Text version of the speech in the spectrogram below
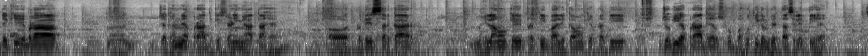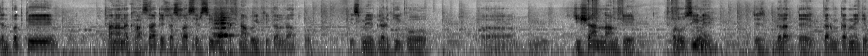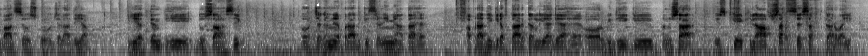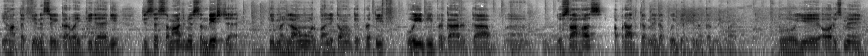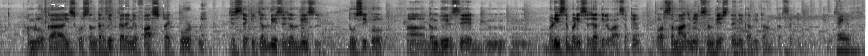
देखिए बड़ा जघन्य अपराध की श्रेणी में आता है और प्रदेश सरकार महिलाओं के प्रति, बालिकाओं के प्रति जो भी अपराध है, उसको बहुत ही गंभीरता से लेती है। जनपद के थाना नखासा के कस्बा सिरसी में घटना हुई थी कल रात को। इसमें एक लड़की को जीशान नाम के पड़ोसी ने जिस गलत कर्म करने के बाद से उसको जला दिया। ये अत्यंत ही दुस्साहसिक और जघन्य अपराध की श्रेणी में आता है। अपराधी गिरफ़्तार कर लिया गया है और विधि के अनुसार इसके खिलाफ सख्त से सख्त कार्रवाई, यहाँ तक कि एनएसए की कार्रवाई की जाएगी, जिससे समाज में संदेश जाए कि महिलाओं और बालिकाओं के प्रति कोई भी प्रकार का दुस्साहस, अपराध करने का कोई व्यक्ति न करने पाए। तो ये और इसमें हम लोग का इसको संदर्भित करेंगे फास्ट ट्रैक कोर्ट में, जिससे कि जल्दी से जल्दी इस दोषी को गंभीर से बड़ी से बड़ी सजा दिलवा सकें और समाज में एक संदेश देने का भी काम कर सकें। Thank you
